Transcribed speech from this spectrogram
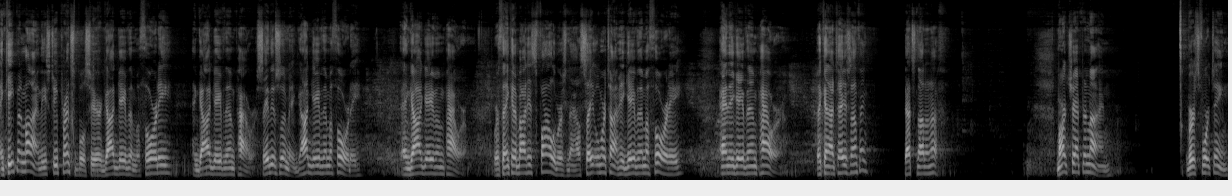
And keep in mind these two principles here God gave them authority and God gave them power. Say this with me God gave them authority and God gave them power. We're thinking about his followers now. Say it one more time. He gave them authority and he gave them power. But can I tell you something? That's not enough. Mark chapter 9, Verse 14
